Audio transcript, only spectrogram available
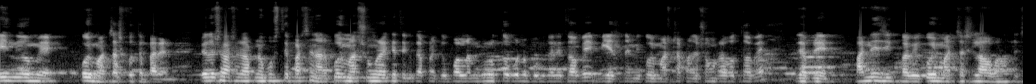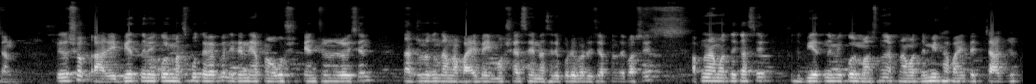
এই নিয়মে কই মাছ চাষ করতে পারেন। দর্শক আসলে আপনারা বুঝতে পারছেন। আর কই মাছ সংগ্রহের ক্ষেত্রে কিন্তু আপনাকে বললাম, গুরুত্বপূর্ণ ভূমিকা নিতে হবে। ভিয়েতনামি কই মাছটা আপনাকে সংগ্রহ করতে হবে যদি আপনি বাণিজ্যিকভাবে কই মাছ চাষে লাভবান হতে চান। দর্শক, আর এই ভিয়েতনামি কই মাছ কোথায় পাবেন, এটা নিয়ে আপনার অবশ্যই টেনশনে রয়েছেন। তার জন্য কিন্তু আমরা বাই বাই মশা আছে, নাসের পরিবার রয়েছে আপনাদের পাশে। আপনারা আমাদের কাছে শুধু ভিয়েতনামি কই মাছ নয়, আপনার আমাদের মিঠা পানিতে চার্জযুক্ত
